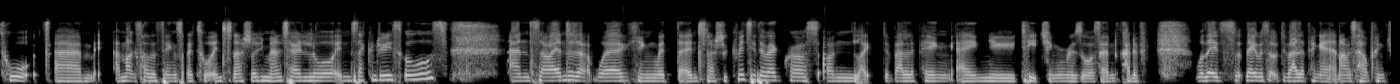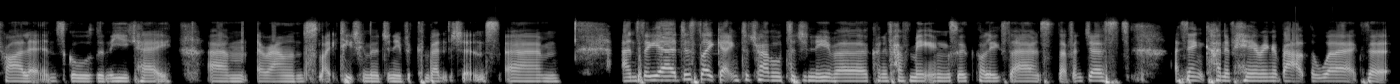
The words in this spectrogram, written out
taught, um, amongst other things, I taught international humanitarian law in secondary schools, and so I ended up working with the International Committee of the Red Cross on like developing a new teaching resource and kind of, well, they they were sort of developing it, and I was helping trial it in schools in the UK. Around like teaching the Geneva Conventions. Um, and so, yeah, just like getting to travel to Geneva, kind of have meetings with colleagues there and stuff, and just I think kind of hearing about the work that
